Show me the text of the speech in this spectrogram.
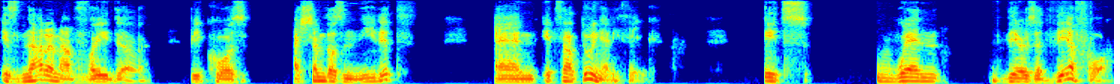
is not an avodah because Hashem doesn't need it, and it's not doing anything. It's when there's a therefore.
